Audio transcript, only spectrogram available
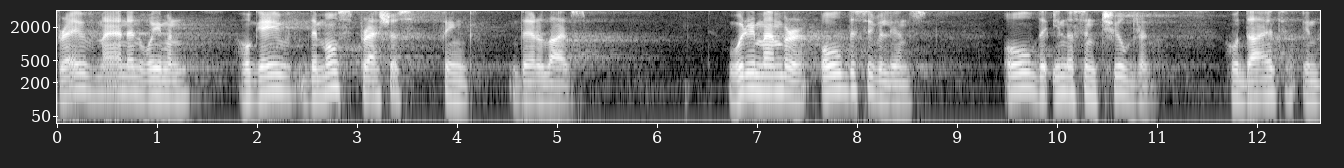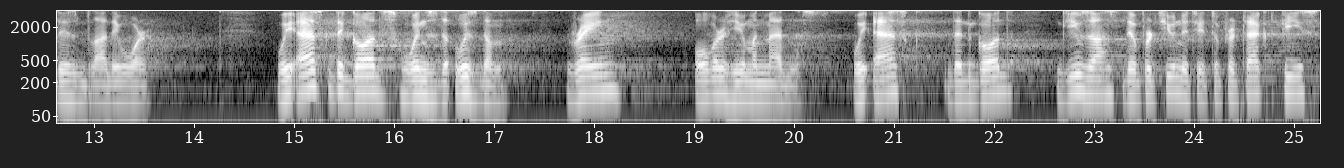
brave men and women who gave the most precious thing, their lives. We remember all the civilians, all the innocent children who died in this bloody war. We ask the God's wisdom reign over human madness. We ask that God gives us the opportunity to protect peace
